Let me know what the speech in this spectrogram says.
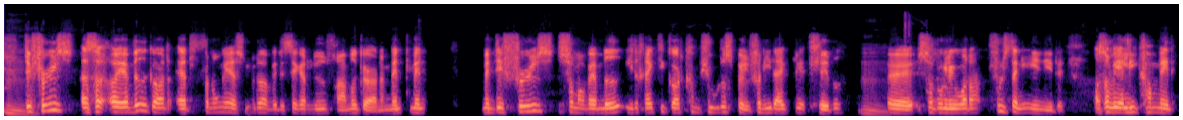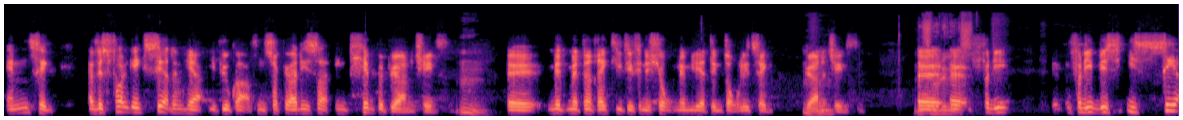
Mm. Det føles, altså, og jeg ved godt, at for nogle af jeres lyttere vil det sikkert lyde fremmedgørende, men, men, men det føles som at være med i et rigtig godt computerspil, fordi der ikke bliver klippet. Mm. Øh, så du lever dig fuldstændig ind i det. Og så vil jeg lige komme med et andet ting, at hvis folk ikke ser den her i biografen, så gør de sig en kæmpe bjørnetjeneste. Mm. Øh, med, med den rigtige definition, nemlig at det er en dårlig ting, mm. bjørnetjenesten. Mm. Øh, øh, fordi fordi hvis I ser,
